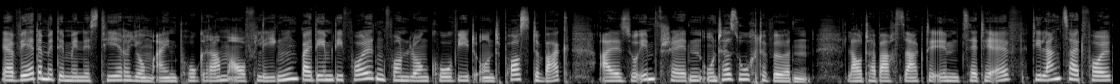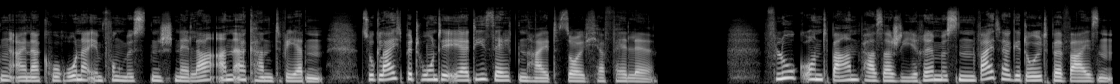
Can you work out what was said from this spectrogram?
Er werde mit dem Ministerium ein Programm auflegen, bei dem die Folgen von Long-Covid und Post-Vac, also Impfschäden, untersucht würden. Lauterbach sagte im ZDF, die Langzeitfolgen einer Corona-Impfung müssten schneller anerkannt werden. Zugleich betonte er die Seltenheit solcher Fälle. Flug- und Bahnpassagiere müssen weiter Geduld beweisen.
